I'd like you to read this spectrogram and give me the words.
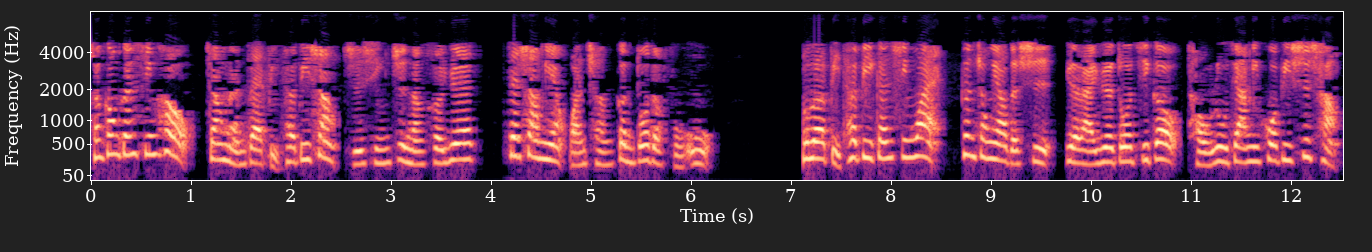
成功更新后，将能在比特币上执行智能合约，在上面完成更多的服务。除了比特币更新外，更重要的是越来越多机构投入加密货币市场。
